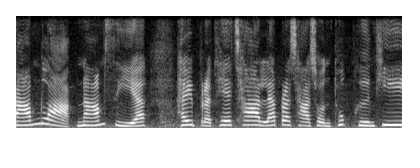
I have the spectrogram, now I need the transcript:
น้ำหลาก น้ำเสีย ให้ประเทศชาติและประชาชนทุกพื้นที่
